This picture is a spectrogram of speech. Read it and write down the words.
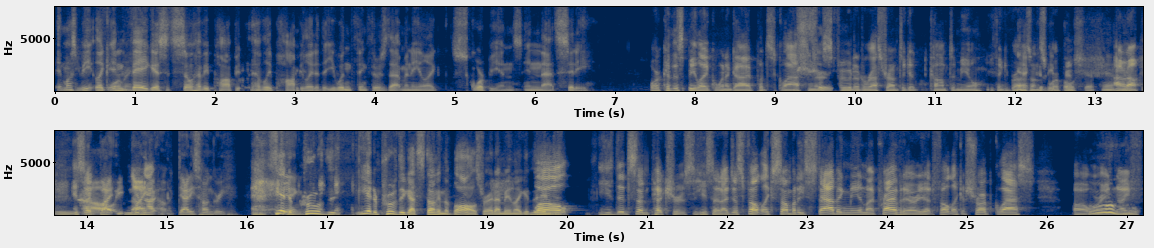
It must he was be like in. Vegas. It's so heavy, popu- heavily populated that you wouldn't think there's that many like scorpions in that city. Or could this be like when a guy puts glass in his food at a restaurant to get comped a meal? You think he brought Yeah, his own scorpion? yeah. I don't know. Mm, he said, No, "By he- night." Not- Daddy's hungry. he had to prove that he had to prove that he got stung in the balls, right? I mean, like, they didn't Well, he did send pictures. He said, "I just felt like somebody stabbing me in my private area. It felt like a sharp glass uh, or a knife."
